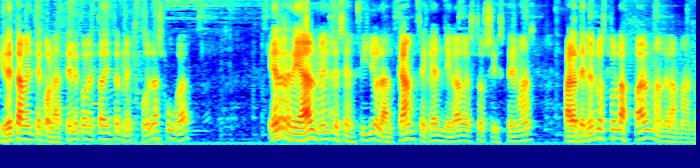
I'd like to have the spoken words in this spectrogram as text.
directamente con la tele conectada a internet puedas jugar. Es realmente sencillo el alcance que han llegado estos sistemas para tenerlos tú en las palmas de la mano.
